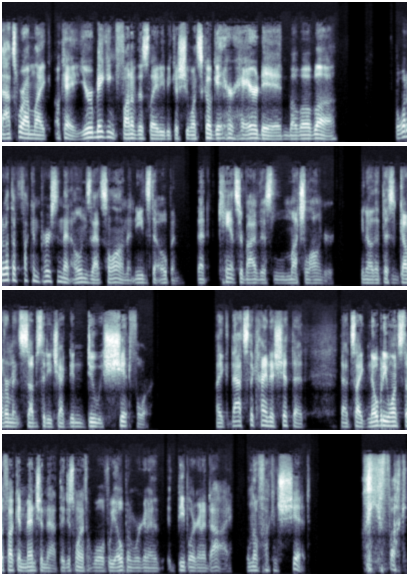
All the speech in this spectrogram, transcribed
that's where i'm like okay you're making fun of this lady because she wants to go get her hair did blah blah blah. But what about the fucking person that owns that salon that needs to open that can't survive this much longer you know, that this government subsidy check didn't do shit for. Like that's the kind of shit that that's like nobody wants to fucking mention that. They just want to well if we open we're going to people are going to die. Well no fucking shit. fuck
